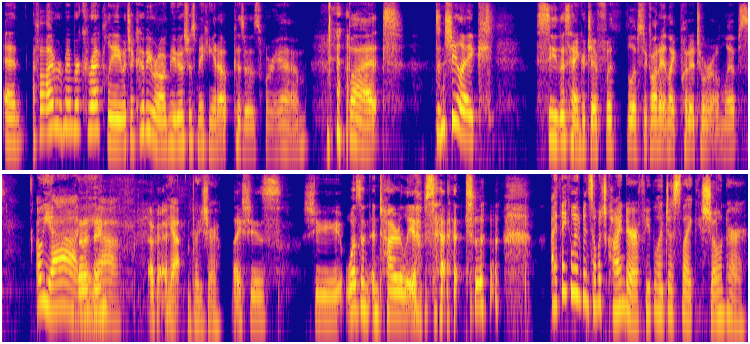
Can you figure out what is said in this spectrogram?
And if I remember correctly, which I could be wrong, maybe I was just making it up because it was 4 a.m. but didn't she like see this handkerchief with the lipstick on it and like put it to her own lips? oh yeah Is that a thing? yeah Okay. yeah I'm pretty sure. Like she's she wasn't entirely upset. I think it would have been so much kinder if people had just like shown her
